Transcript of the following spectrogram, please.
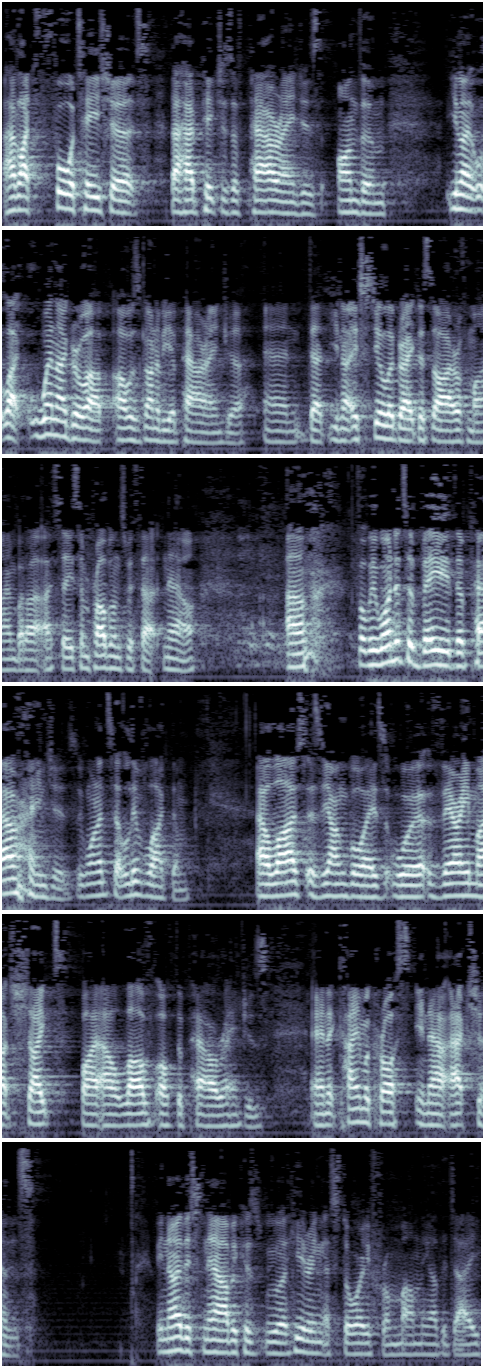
I had like four t-shirts that had pictures of Power Rangers on them. You know, like when I grew up, I was going to be a Power Ranger, and that you know it's still a great desire of mine, but I, I see some problems with that now. Um, but we wanted to be the Power Rangers. We wanted to live like them. Our lives as young boys were very much shaped by our love of the Power Rangers, and it came across in our actions. We know this now because we were hearing a story from Mum the other day,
